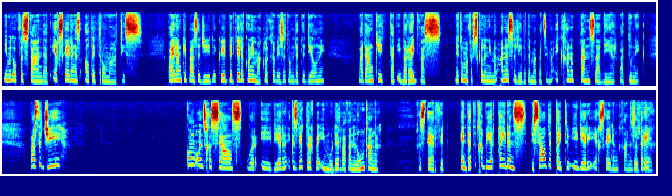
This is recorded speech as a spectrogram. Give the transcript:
jy moet ook verstaan dat egskeiding is altyd traumaties. Baie dankie Passagie. Ek weet dit kon nie maklik gewees het om dit te deel nie. Maar dankie dat u bereid was net om 'n verskil in iemand anders se lewe te maak wat sê maar ek gaan ook tans daardeur. Wat doen ek? Passagie Kom ons gesels oor u weer. Ek is weer terug by u moeder wat aan longkanker gesterf het. En dit het gebeur tydens dieselfde tyd toe u deur die egskeiding gaan, is dit reg?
